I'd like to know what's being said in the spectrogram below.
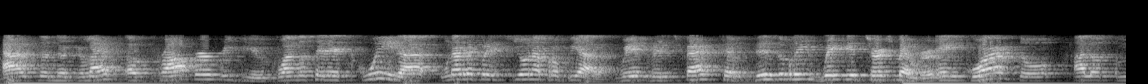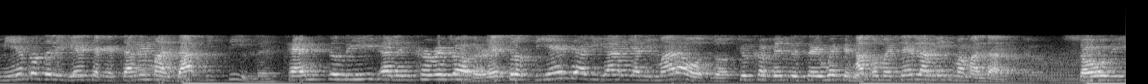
As the neglect of proper rebuke Cuando se descuida una reprensión apropiada with respect to visibly wicked church members en cuanto a los miembros de la iglesia que están en maldad visible, tends to lead and encourage others esto tiende a guiar y animar a otros to commit the same a wickedness. cometer la misma maldad. So the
